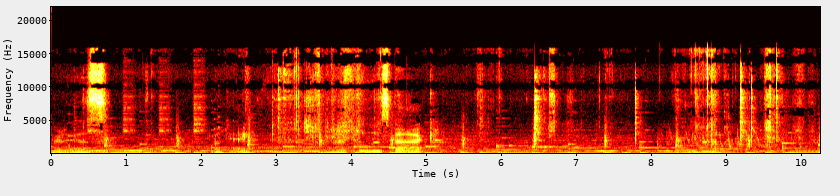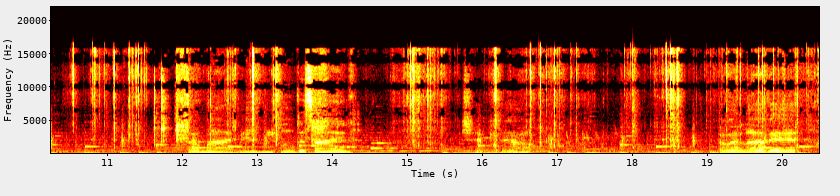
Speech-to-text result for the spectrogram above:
There it is. Okay. I'm gonna pull this back. Check it out. Oh, I love it.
